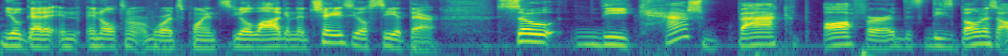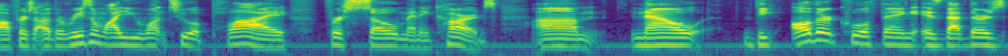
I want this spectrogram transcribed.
You'll get it in, in ultimate rewards points. You'll log into chase you'll see it there. So the cash back offer this, these bonus offers are the reason why you want to apply for so many cards. Um now the other cool thing is that there's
